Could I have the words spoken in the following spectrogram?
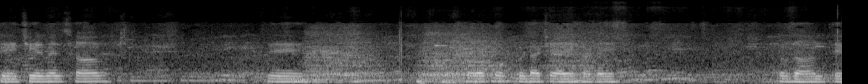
ਤੇ ਚੇਅਰਮੈਨ ਸਾਹਿਬ ਤੇ ਹੋਰ ਪਿੰਡਾਂ ਚ ਆਏ ਸਾਡੇ ਪ੍ਰਧਾਨ ਤੇ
